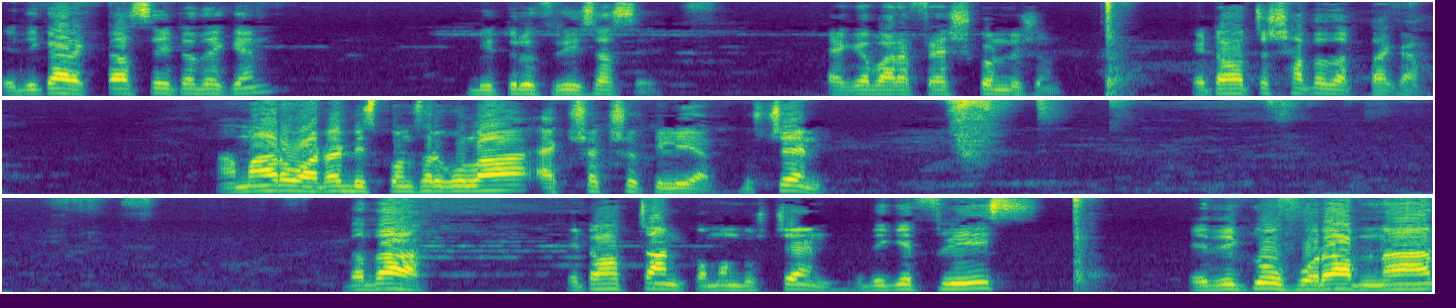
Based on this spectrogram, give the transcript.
এদিকে আরেকটা আছে, এটা দেখেন, ভিতরে ফ্রিজ আছে। একেবারে ফ্রেশ কন্ডিশন এটা হচ্ছে সাত হাজার টাকা। আমার ওয়াটার ডিসপেন্সারগুলা একশো একশো ক্লিয়ার বুঝছেন? দাদা, এটা হচ্ছে আনকমন বুঝছেন? এদিকে ফ্রিজ এদিকে উপরে আপনার,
